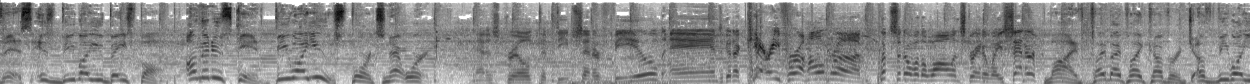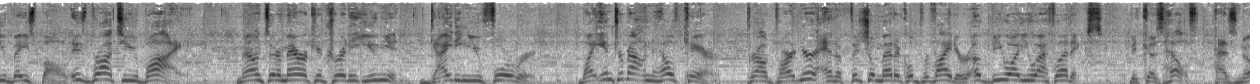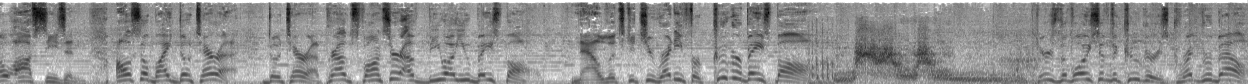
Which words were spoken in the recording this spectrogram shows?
This is BYU Baseball on the Nu Skin, BYU Sports Network. That is drilled to deep center field and going to carry for a home run. Puts it over the wall and straightaway center. Live play by play coverage of BYU Baseball is brought to you by Mountain America Credit Union, guiding you forward. By Intermountain Healthcare, proud partner and official medical provider of BYU Athletics, because health has no off season. Also by doTERRA. doTERRA, proud sponsor of BYU Baseball. Now let's get you ready for Cougar Baseball. Here's the voice of the Cougars, Greg Wrubell.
